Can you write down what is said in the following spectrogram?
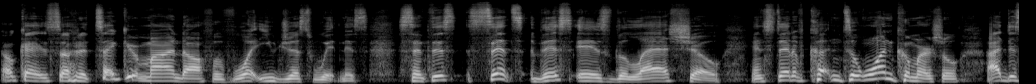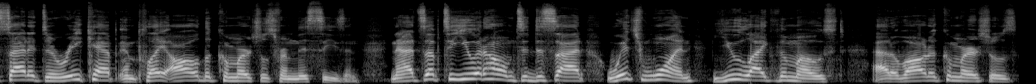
Okay, so to take your mind off of what you just witnessed, since this since this is the last show, instead of cutting to one commercial, I decided to recap and play all the commercials from this season. Now it's up to you at home to decide which one you like the most out of all the commercials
